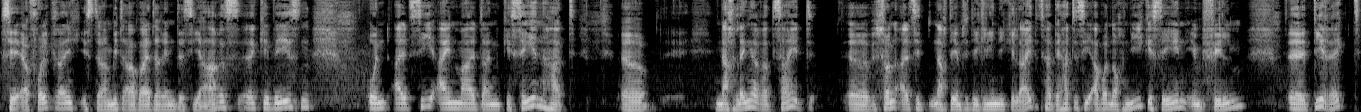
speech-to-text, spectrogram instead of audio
sehr erfolgreich, ist da Mitarbeiterin des Jahres äh, gewesen und als sie einmal dann gesehen hat äh, nach längerer Zeit äh, schon als sie, nachdem sie die Klinik geleitet hatte, hatte sie aber noch nie gesehen im Film äh, direkt,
